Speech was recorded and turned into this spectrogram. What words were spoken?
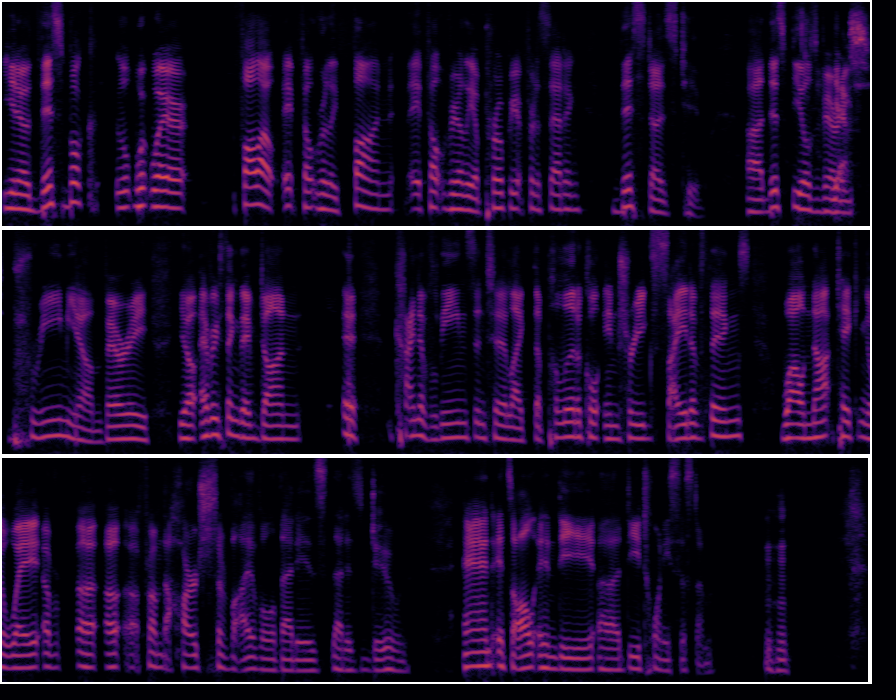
you know this book where fallout it felt really fun it felt really appropriate for the setting this does too. Uh this feels very yes. premium very you know everything they've done it kind of leans into like the political intrigue side of things while not taking away uh, uh, uh, from the harsh survival that is that is dune and it's all in the uh, d20 system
